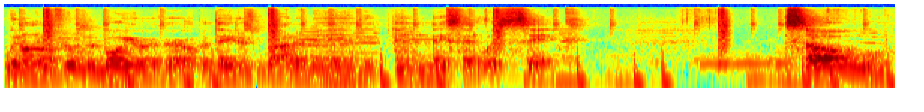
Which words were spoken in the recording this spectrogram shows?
We don't know if it was a boy or a girl, but they just brought it in and they said it was sick. So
